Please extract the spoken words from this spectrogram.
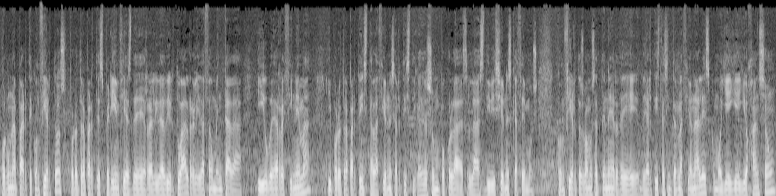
por una parte, conciertos, por otra parte, experiencias de realidad virtual, realidad aumentada y VR cinema, y por otra parte, instalaciones artísticas. Esas son un poco las, divisiones que hacemos. Conciertos vamos a tener de, de artistas internacionales como J.J. Johansson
